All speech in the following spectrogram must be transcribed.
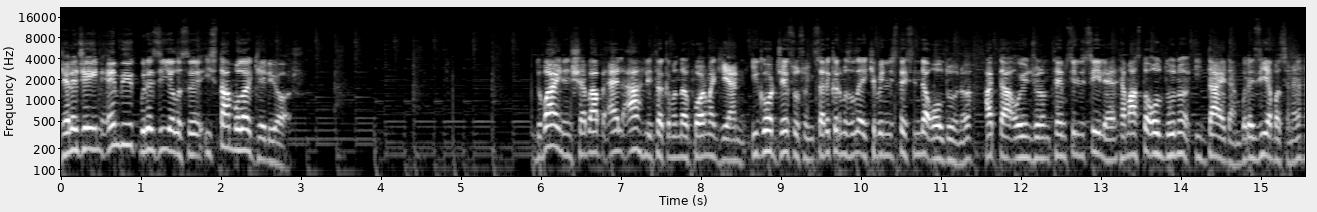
Geleceğin en büyük Brezilyalısı İstanbul'a geliyor. Dubai'nin Şebab El Ahli takımında forma giyen Igor Jesus'un sarı kırmızılı ekibin listesinde olduğunu, hatta oyuncunun temsilcisiyle temasta olduğunu iddia eden Brezilya basını,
